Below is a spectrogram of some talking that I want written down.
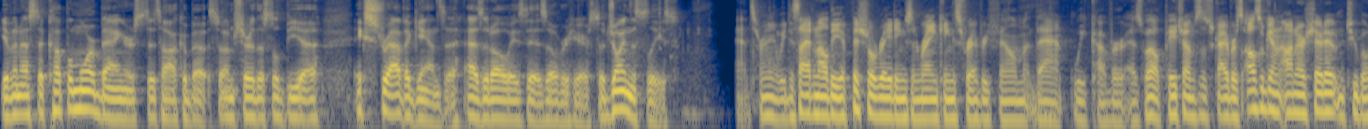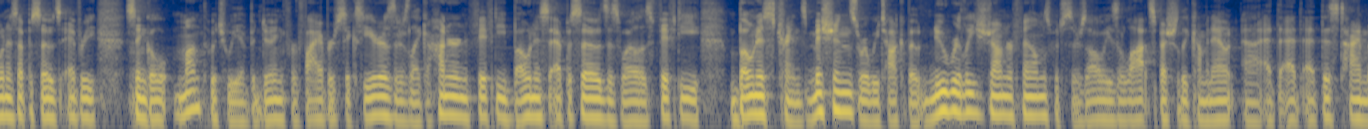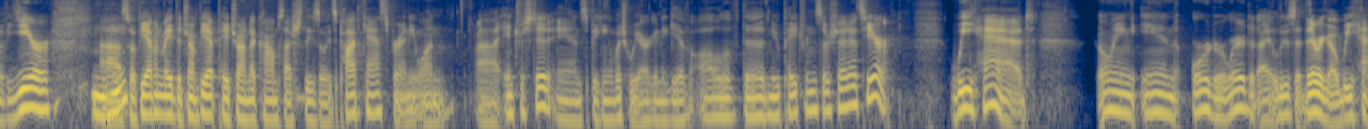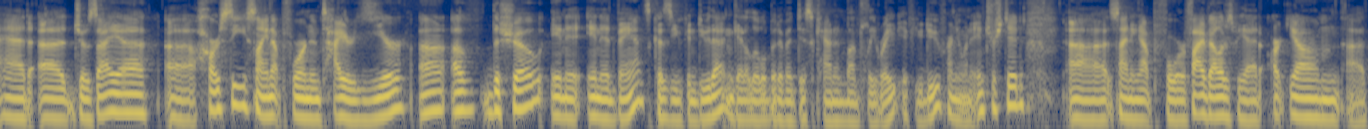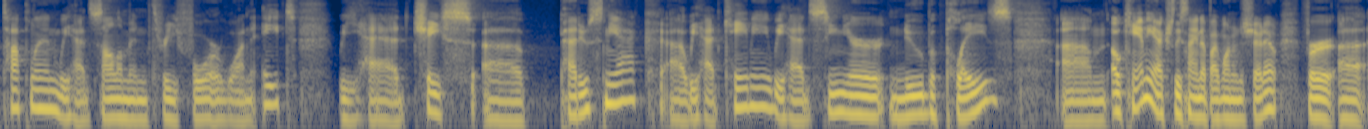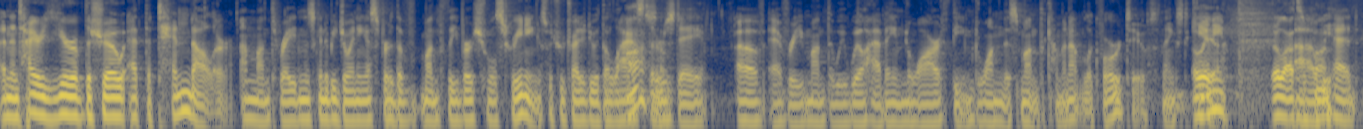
given us a couple more bangers to talk about. So I'm sure this will be a extravaganza, as it always is over here. So join the sleaze. That's right. We decide on all the official ratings and rankings for every film that we cover as well. Patreon subscribers also get an honor shout out and two bonus episodes every single month, which we have been doing for five or six years. There's like 150 bonus episodes as well as 50 bonus transmissions where we talk about new release genre films, which there's always a lot, especially coming out uh, at, the, at, at this time of year. Uh, so if you haven't made the jump yet, patreon.com slash Sleazoids podcast for anyone uh, interested. And speaking of which, we are going to give all of the new patrons their shout outs here we had going in order where did i lose it? There we go. We had uh, josiah uh, harsey sign up for an entire year uh, of the show in in advance because you can do that and get a little bit of a discounted monthly rate if you do for anyone interested. Uh, signing up for five dollars we had artyom uh, toplin we had solomon 3418 we had chase uh, Padusniak. Uh, we had Kami. We had Senior Noob Plays. Um, oh, Cami actually signed up. I wanted to shout out for uh, an entire year of the show at the ten dollar a month rate, and is going to be joining us for the monthly virtual screenings, which we try to do at the last Awesome. Thursday of every month. And we will have a noir themed one this month coming up. Look forward to. So thanks to Oh, Cami. yeah. They're lots of Uh, fun. we had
